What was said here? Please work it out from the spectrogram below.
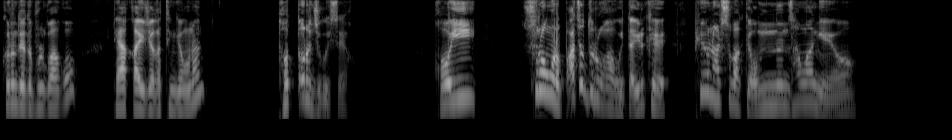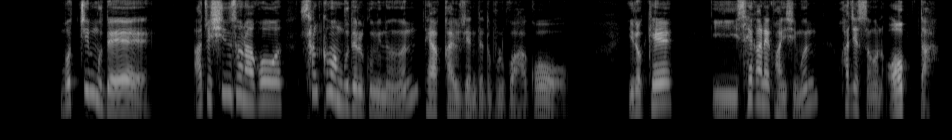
그런데도 불구하고 대학가요제 같은 경우는 더 떨어지고 있어요. 거의 수렁으로 빠져들어가고 있다. 이렇게 표현할 수밖에 없는 상황이에요. 멋진 무대, 아주 신선하고 상큼한 무대를 꾸미는 대학 가요제인데도 불구하고 이렇게 이 세간의 관심은 화제성은 없다.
